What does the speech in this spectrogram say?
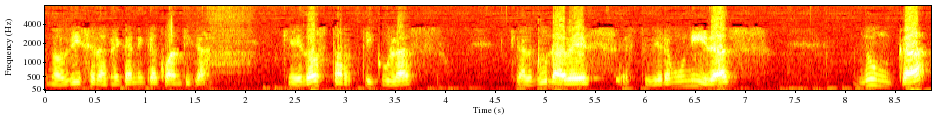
nos dice la mecánica cuántica que dos partículas que alguna vez estuvieron unidas nunca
